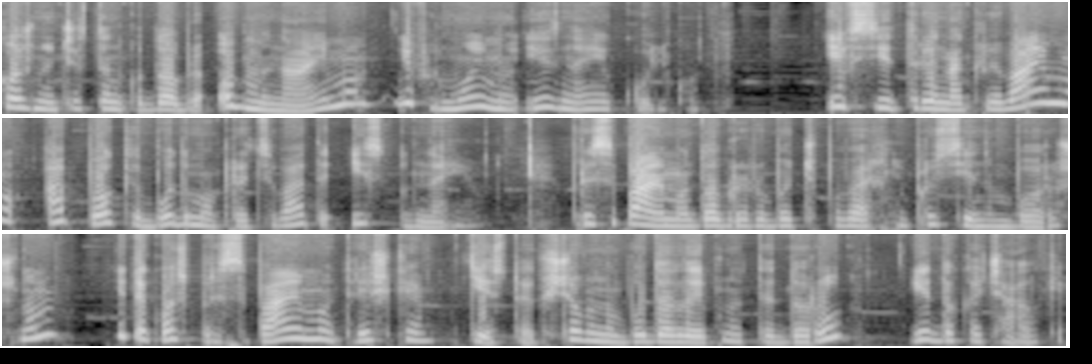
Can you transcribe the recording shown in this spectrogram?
Кожну частинку добре обминаємо і формуємо із неї кульку. І всі три накриваємо, а поки будемо працювати із однею. Присипаємо добре робочу поверхню просінним борошном і також присипаємо трішки тісто, якщо воно буде липнути до рук і до качалки.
